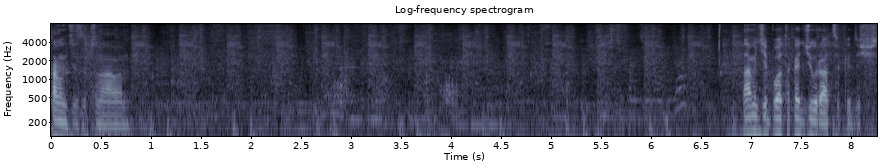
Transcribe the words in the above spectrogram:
Tam, gdzie zaczynałem. Tam, gdzie była taka dziura, co kiedyś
